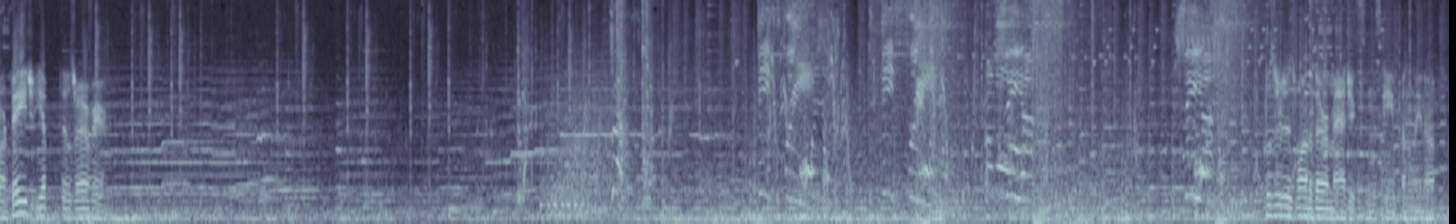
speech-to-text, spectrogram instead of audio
Torn page? Yep, those right over here. Deep freeze! Deep freeze! See ya! See ya! Blizzard is one of the better magics in this game, funnily enough.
